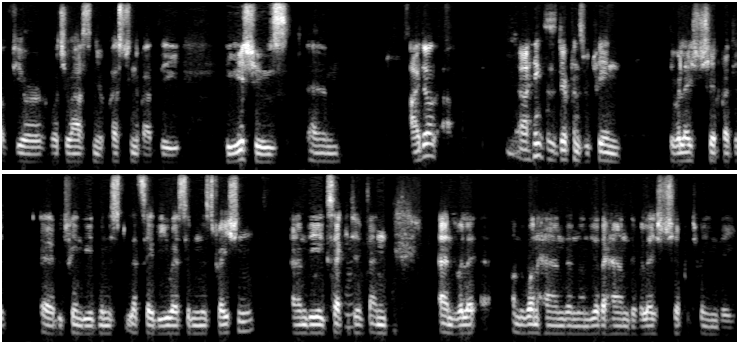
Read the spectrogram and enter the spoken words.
of your what you asked in your question about the the issues. Um, I don't. I think there's a difference between the relationship at the, uh, between the administ- let's say the U.S. administration and the executive, mm-hmm. and and rela- on the one hand, and on the other hand, the relationship between the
